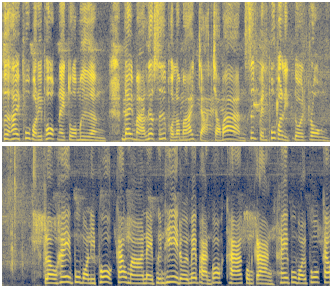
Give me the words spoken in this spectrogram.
เพื่อให้ผู้บริโภคในตัวเมือง ได้มาเลือกซื้อผลไม้จากชาวบ้าน ซึ่งเป็นผู้ผลิตโดยตรง เราให้ผู้บริโภคเข้ามาในพื้นที่โดยไม่ผ่านพ่อค้าคนกลาง ให้ผู้บริโภคเข้า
